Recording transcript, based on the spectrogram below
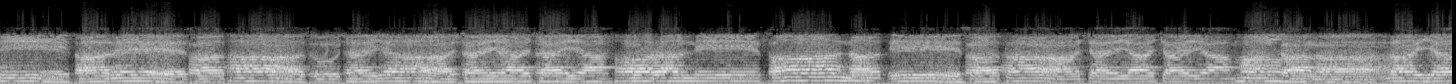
ณีตาเรสัทาสุชัยชัยชัยทรณีสานติสัทาชัยชัยมังกลาลายา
